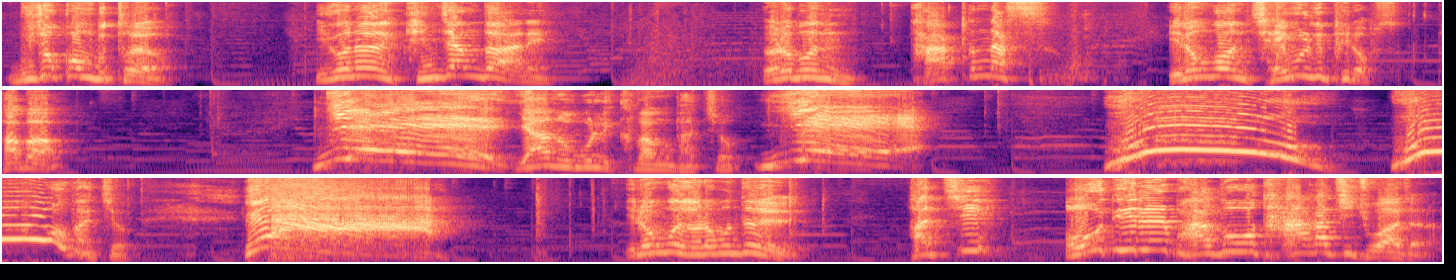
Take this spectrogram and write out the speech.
무조건 붙어요. 이거는 긴장도 안 해. 여러분, 다 끝났어. 이런 건 재물도 필요 없어. 봐봐. 예! 얀 오블리크 방금 봤죠? 예! 우! 우! 봤죠? 으아! 이런 거 여러분들 봤지? 어디를 봐도 다 같이 좋아하잖아.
